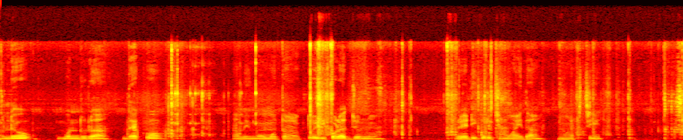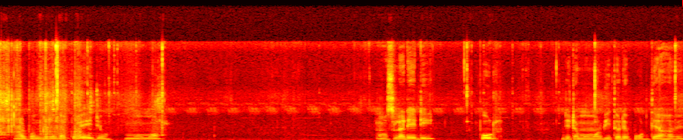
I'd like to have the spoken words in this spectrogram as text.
হ্যালো বন্ধুরা, দেখো আমি মোমো তা- তৈরি করার জন্য রেডি করেছি ময়দা, মাখছি। আর বন্ধুরা, দেখো এই যে মোমো মশলা রেডি, পুর, যেটা মোমোর ভিতরে পুর দেওয়া হবে।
